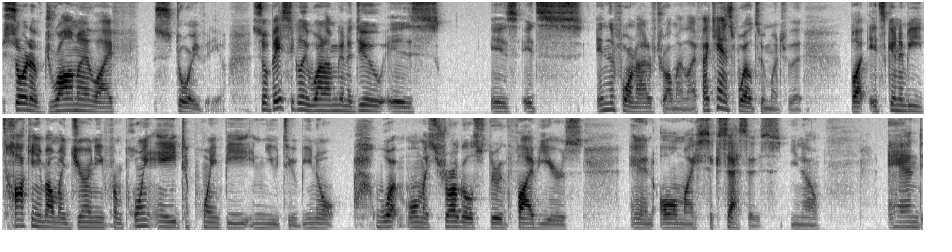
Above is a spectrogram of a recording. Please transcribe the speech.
sort of draw my life story video. So basically what I'm going to do is is it's in the format of draw my life. I can't spoil too much of it, but it's going to be talking about my journey from point A to point B in YouTube. You know, what all my struggles through the 5 years and all my successes, you know and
